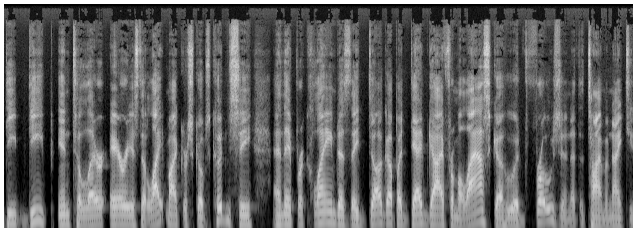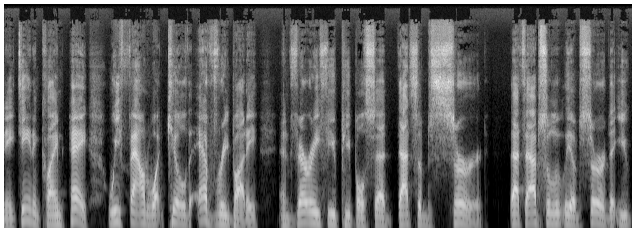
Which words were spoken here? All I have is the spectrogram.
deep, deep into areas that light microscopes couldn't see. And they proclaimed as they dug up a dead guy from Alaska who had frozen at the time of 1918 and claimed, hey, we found what killed everybody. And very few people said, that's absurd. That's absolutely absurd that you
